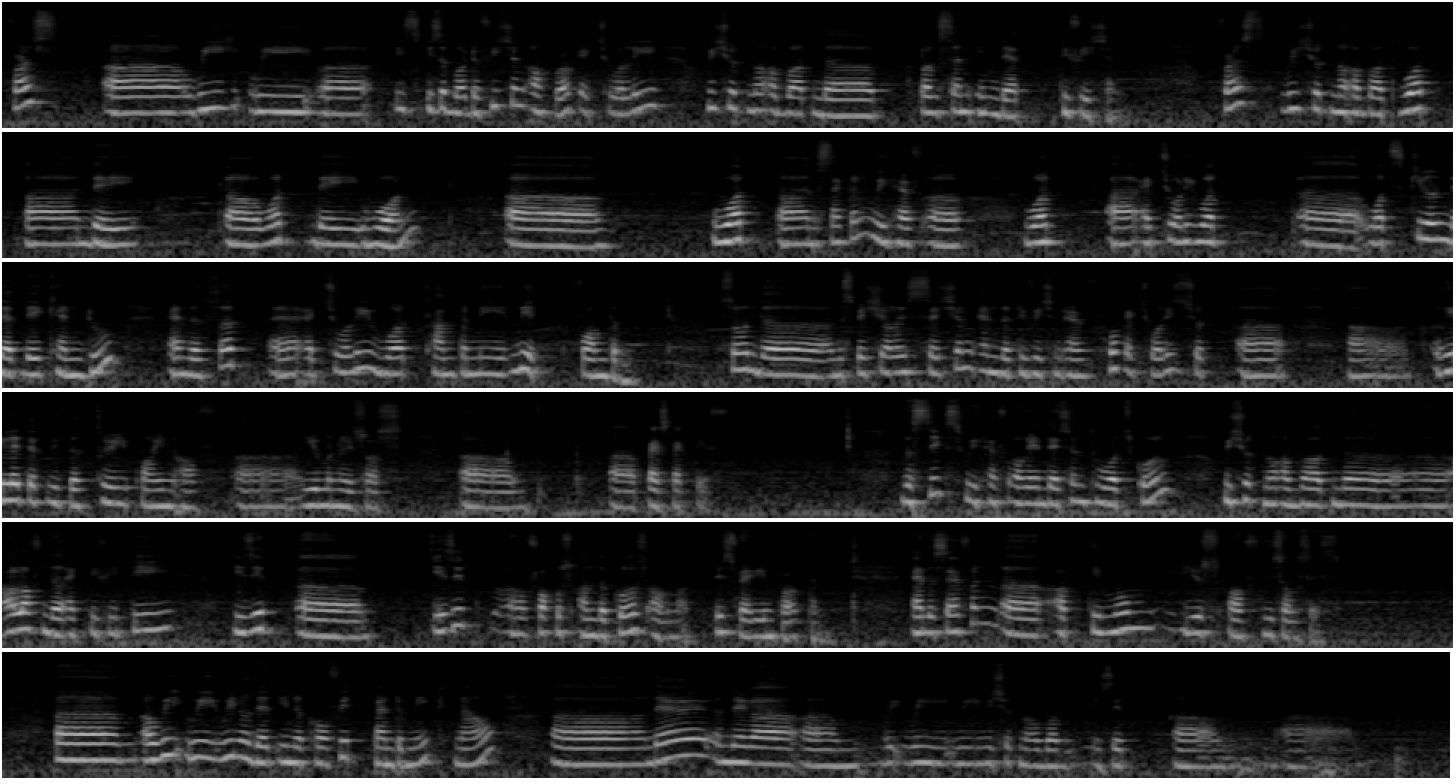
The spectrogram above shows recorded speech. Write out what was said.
First uh, we we uh, it's, it's about the vision of work. Actually we should know about the person in that division. First we should know about what uh, they uh, what they want. Uh, what uh, the second we have uh, what uh, actually what uh, what skill that they can do. And the third uh, actually what company need from them. So the the specialization and the division of work actually should uh, uh, related with the three point of uh, human resource uh, uh, perspective. The six we have orientation towards goal we should know about the uh, all of the activity. Is it uh, is it uh, focused on the goals or not? This very important and the seven uh, optimum use of resources. Um, uh, we, we, we know that in the COVID pandemic now, uh, there there are um, we, we, we, we should know about is it um, uh,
